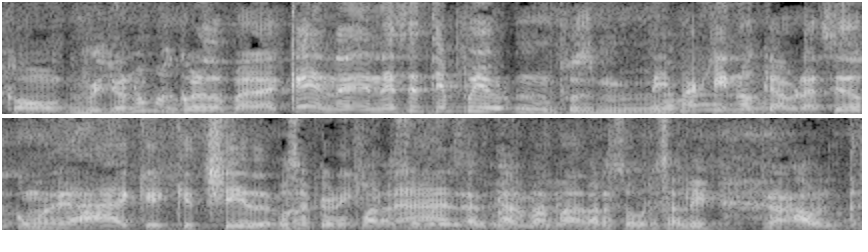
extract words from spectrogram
Como, pues, yo no me acuerdo para qué. En, en ese tiempo yo pues me No imagino que habrá sido como de, ah, qué, qué chido. O ¿no? sea, como para original, sobresalir. alguna ándale, para sobresalir. Ajá. Ahorita,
